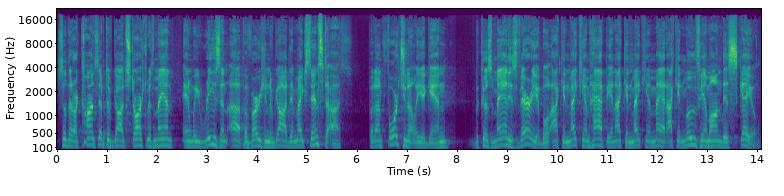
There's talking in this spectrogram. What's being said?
so that our concept of God starts with man and we reason up a version of God that makes sense to us. But unfortunately, again, because man is variable, I can make him happy and I can make him mad. I can move him on this scale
